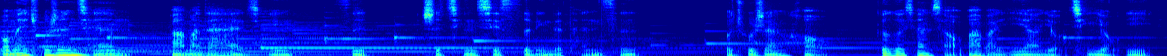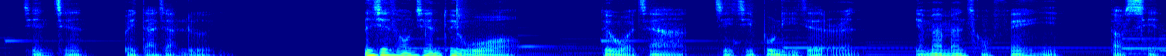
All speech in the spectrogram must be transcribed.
我没出生前，爸妈的爱情是是亲戚四邻的谈资；我出生后，哥哥像小爸爸一样有情有义，渐渐被大家乐意。那些从前对我、对我家极其不理解的人，也慢慢从非议到羡慕。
